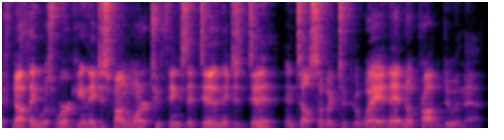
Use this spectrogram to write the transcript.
if nothing was working, they just found one or two things that did, and they just did it until somebody took it away, and they had no problem doing that.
